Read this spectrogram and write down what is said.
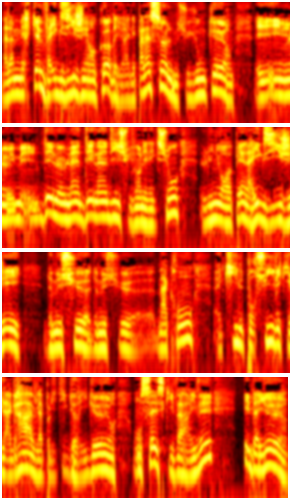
Madame Merkel va exiger encore, d'ailleurs elle n'est pas la seule, Monsieur Juncker, dès, le, lundi, lundi suivant l'élection, l'Union européenne a exigé de monsieur de monsieur euh, Macron euh, qu'il poursuive et qu'il aggrave la politique de rigueur. On sait ce qui va arriver. Et d'ailleurs,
